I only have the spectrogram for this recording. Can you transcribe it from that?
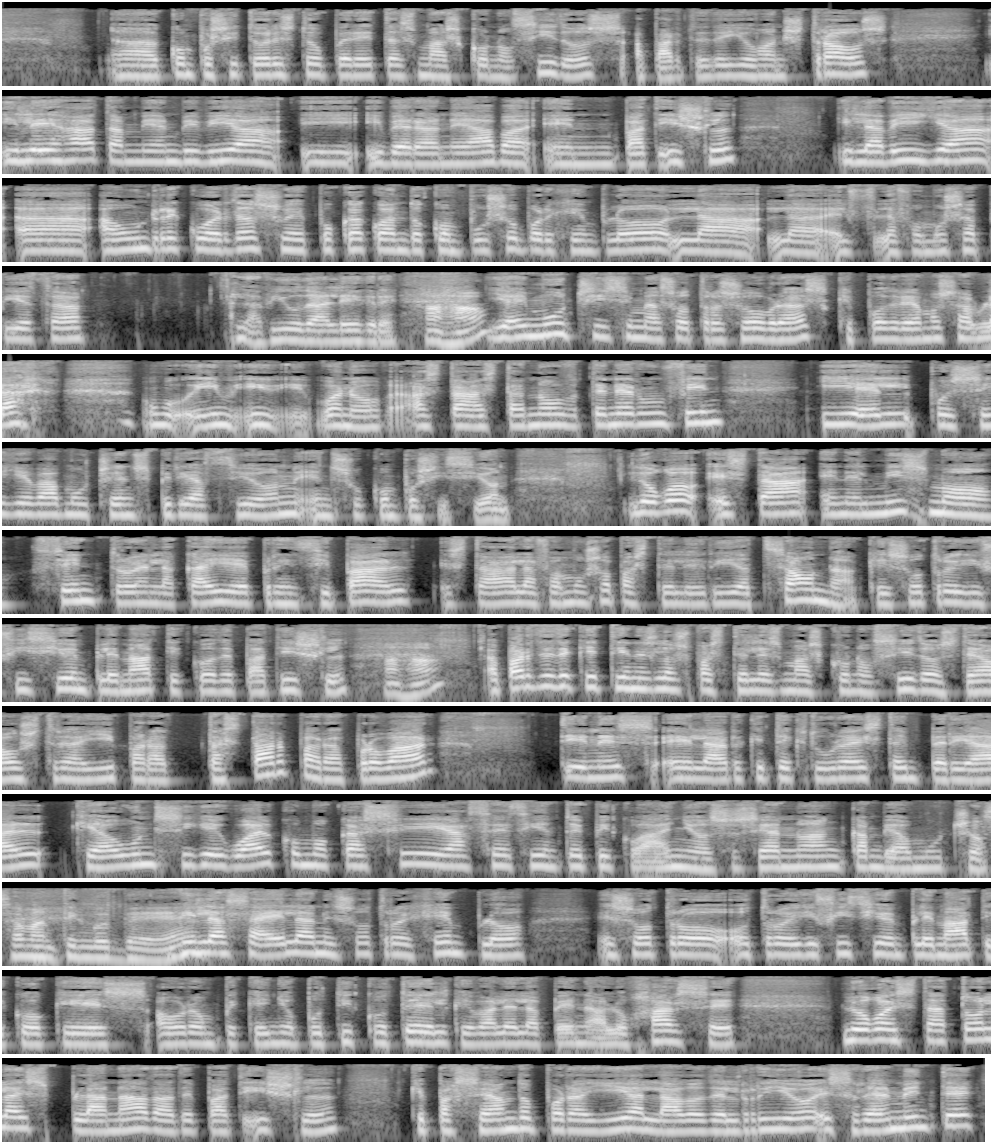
Uh, compositores de operetas más conocidos, aparte de Johann Strauss, y Leja también vivía y, veraneaba en Patisl, y la villa uh, aún recuerda su época cuando compuso, por ejemplo, la, la famosa pieza la viuda alegre. Ajá. Y hay muchísimas otras obras que podríamos hablar, y, y, y, bueno, hasta, hasta no tener un fin, y él pues se lleva mucha inspiración en su composición. Luego está en el mismo centro, en la calle principal, está la famosa pastelería Zauna, que es otro edificio emblemático de Patisl. Ajá. Aparte de que tienes los pasteles más conocidos de Austria allí para tastar, para probar, tienes eh, la arquitectura esta imperial que aún sigue igual como casi hace ciento y pico años, o sea, no han cambiado mucho. S'ha mantingut bé, eh? Villa Saelan es otro ejemplo, es otro, otro edificio emblemático que es ahora un pequeño boutique hotel que vale la pena alojarse. Luego está toda la esplanada de Pat Ischl, que paseando por allí al lado del río es realmente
